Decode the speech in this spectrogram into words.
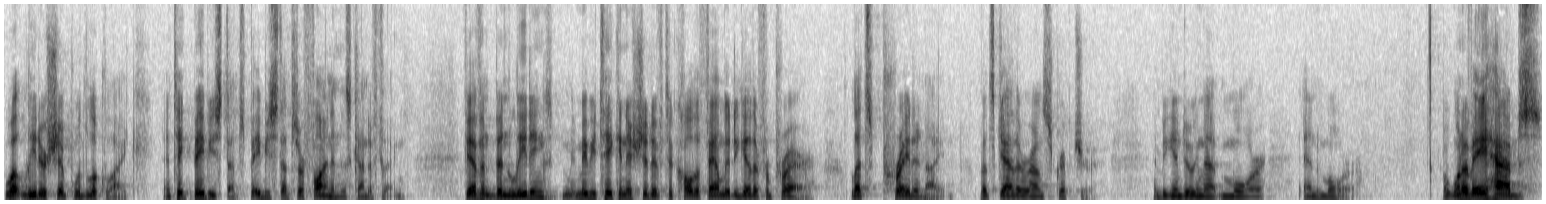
what leadership would look like and take baby steps. Baby steps are fine in this kind of thing. If you haven't been leading, maybe take initiative to call the family together for prayer. Let's pray tonight. Let's gather around Scripture and begin doing that more and more. But one of Ahab's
